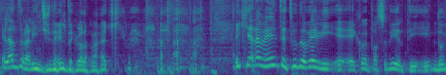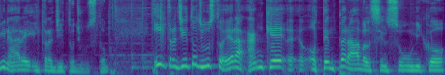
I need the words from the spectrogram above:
e l'altro era l'incidente con la macchina. e chiaramente tu dovevi, eh, come posso dirti, indovinare il tragitto giusto. Il tragitto giusto era anche, eh, ottemperava il senso unico,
